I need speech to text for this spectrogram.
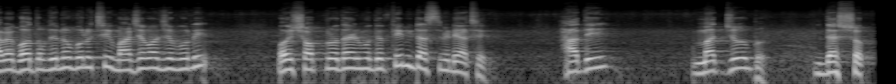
আমি গতদিনও বলেছি, মাঝে মাঝে বলি, ওই সম্প্রদায়ের মধ্যে তিনটা শ্রেণি আছে। হাদি, মাজুব দেশক্য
